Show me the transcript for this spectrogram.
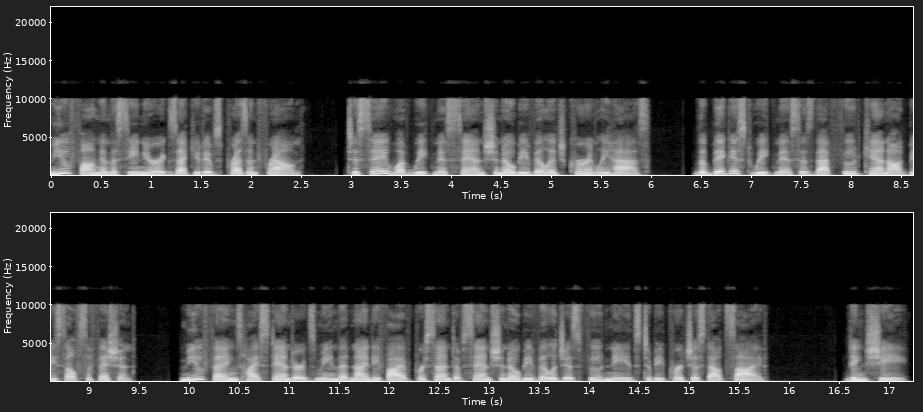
Mufeng and the senior executives present frowned. To say what weakness San Shinobi Village currently has. The biggest weakness is that food cannot be self-sufficient. Mufeng's high standards mean that 95% of San Shinobi Village's food needs to be purchased outside. Ding Shi,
